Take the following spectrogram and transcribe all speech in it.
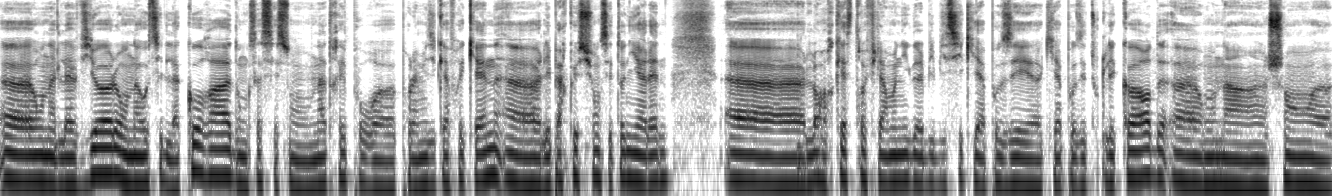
Euh, on a de la viole, on a aussi de la kora, donc ça c'est son attrait pour, euh, pour la musique africaine. Euh, les percussions, c'est Tony Allen, l'orchestre philharmonique de la BBC qui a posé, qui a posé toutes les cordes. On a un chant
